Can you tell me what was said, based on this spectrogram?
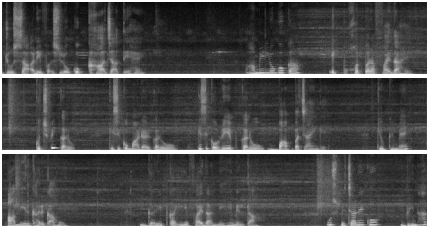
जो सारी फ़सलों को खा जाते हैं। अमीर लोगों का एक बहुत बड़ा फ़ायदा है। कुछ भी करो, किसी को मर्डर करो, किसी को रेप करो, बाप बचाएँगे। क्योंकि मैं आमिर घर का हूँ। गरीब का ये फ़ायदा नहीं मिलता। उस बेचारे को बिना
